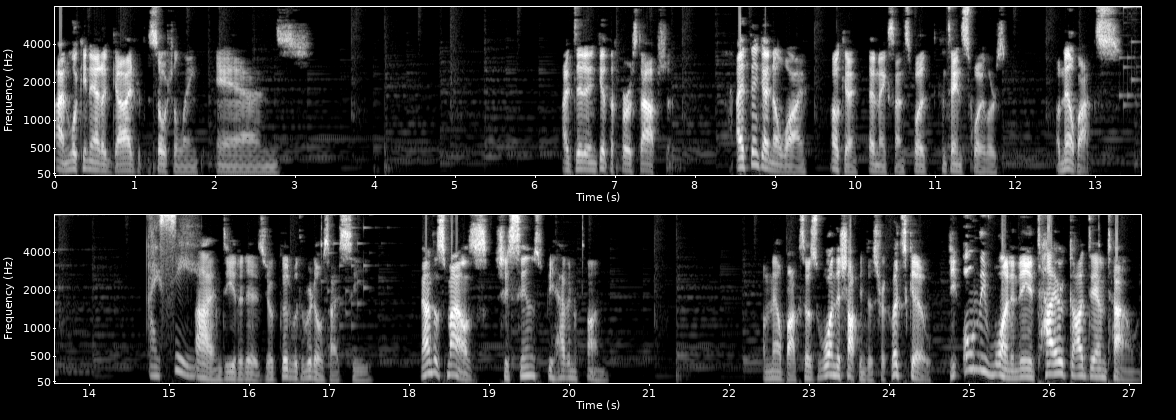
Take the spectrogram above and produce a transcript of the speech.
I'm looking at a guide for the social link and I didn't get the first option. I think I know why. Okay, that makes sense, but it contains spoilers. A mailbox. I see. Ah, indeed it is. You're good with riddles, I see. Nanda smiles. She seems to be having fun. A mailbox. There's one in the shopping district. Let's go. The only one in the entire goddamn town.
